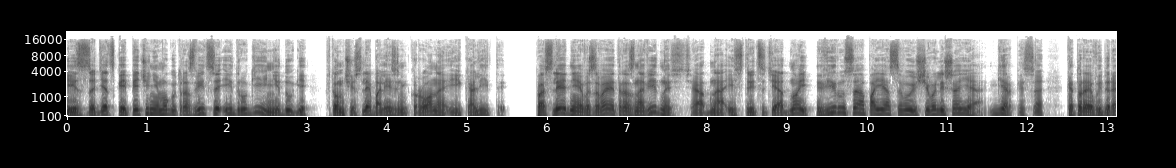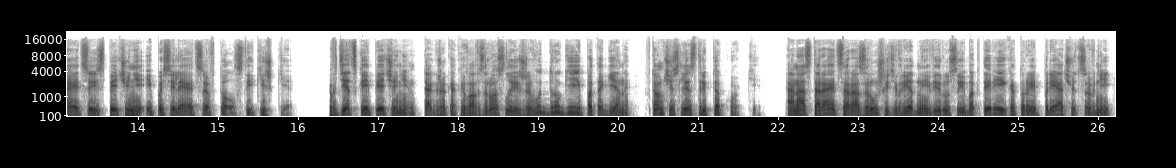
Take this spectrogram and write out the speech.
Из-за детской печени могут развиться и другие недуги, в том числе болезнь крона и колиты. Последняя вызывает разновидность, одна из 31, вируса опоясывающего лишая, герпеса, которая выбирается из печени и поселяется в толстой кишке. В детской печени, так же как и во взрослой, живут другие патогены, в том числе стриптококки. Она старается разрушить вредные вирусы и бактерии, которые прячутся в ней,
